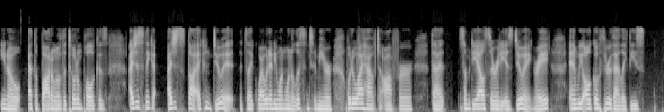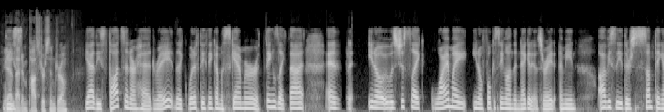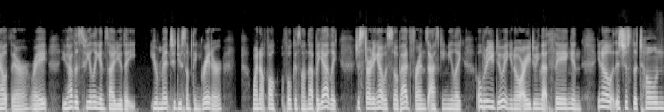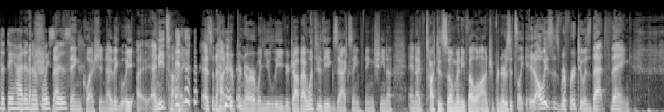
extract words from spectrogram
you know, at the bottom of the totem pole because I just think I just thought I couldn't do it. It's like, why would anyone want to listen to me or what do I have to offer that somebody else already is doing, right? And we all go through that, like these. Yeah, these, that imposter syndrome. Yeah, these thoughts in our head, right? Like, what if they think I'm a scammer or things like that? And, you know, it was just like, why am I, you know, focusing on the negatives, right? I mean, obviously there's something out there, right? You have this feeling inside you that you're meant to do something greater why not fo- focus on that? But yeah, like just starting out was so bad. Friends asking me like, "Oh, what are you doing? You know, are you doing that thing?" And you know, it's just the tone that they had in their voices. that thing question. I think we uh, anytime as an entrepreneur when you leave your job, I went through the exact same thing, Sheena, and I've talked to so many fellow entrepreneurs. It's like it always is referred to as that thing.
